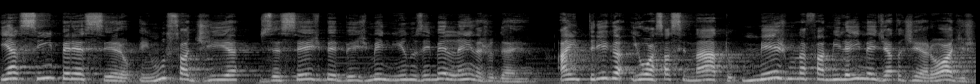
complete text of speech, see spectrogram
E assim pereceram em um só dia 16 bebês meninos em Belém da Judéia. A intriga e o assassinato, mesmo na família imediata de Herodes,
